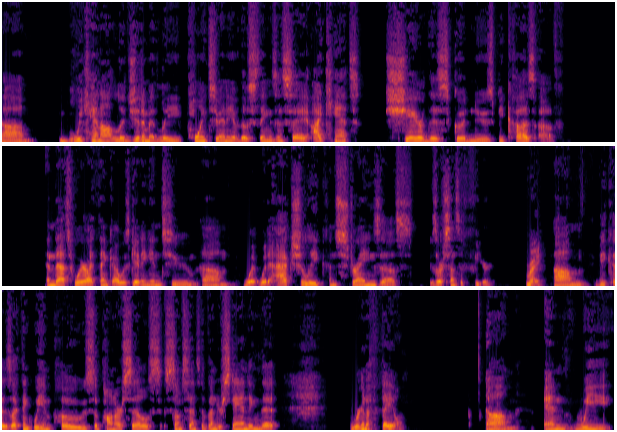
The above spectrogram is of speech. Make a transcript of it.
Um, we cannot legitimately point to any of those things and say, I can't share this good news because of. And that's where I think I was getting into um, what what actually constrains us is our sense of fear. Right. Um, because I think we impose upon ourselves some sense of understanding that we're going to fail. Um, and we,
